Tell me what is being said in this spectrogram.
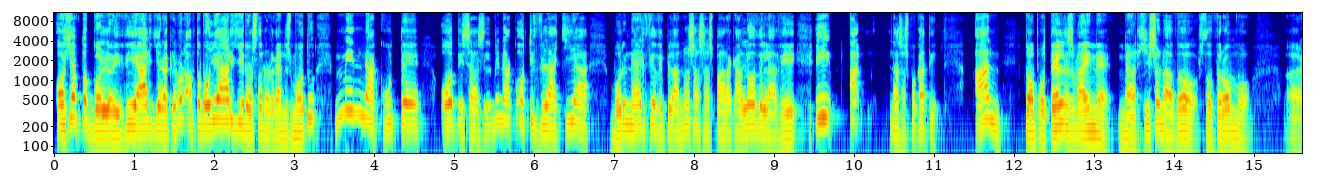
όχι από τον κολοειδή άργυρο ακριβώς, από τον πολύ άργυρο στον οργανισμό του. Μην ακούτε ό,τι σας, μην ακ... ό,τι βλακεία μπορεί να έρθει ο διπλανός σας, σας παρακαλώ δηλαδή. Ή, να σας πω κάτι, αν το αποτέλεσμα είναι να αρχίσω να δω στο δρόμο ε,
